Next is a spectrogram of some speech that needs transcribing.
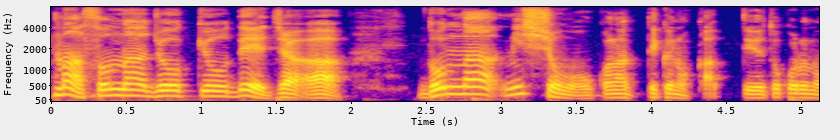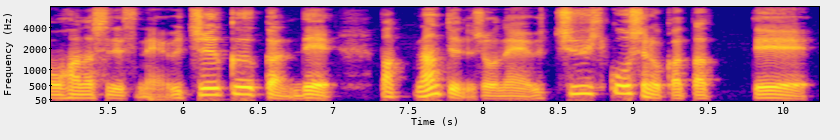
まあそんな状況で、じゃあ、どんなミッションを行っていくのかっていうところのお話ですね。宇宙空間で、まあなんて言うんでしょうね。宇宙飛行士の方って、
